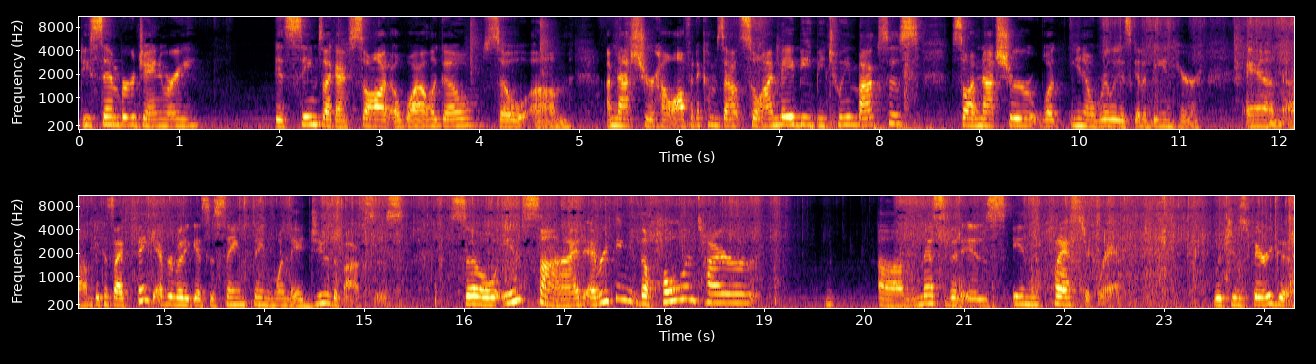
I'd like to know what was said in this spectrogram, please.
December, January. It seems like I saw it a while ago, so um, I'm not sure how often it comes out. So I may be between boxes. So I'm not sure what, you know, really is going to be in here. And um, because I think everybody gets the same thing when they do the boxes. So inside, everything, the whole entire um, mess of it is in plastic wrap, which is very good.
